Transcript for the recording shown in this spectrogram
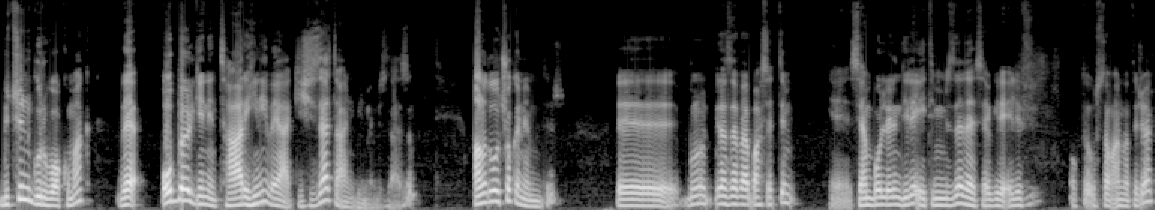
bütün grubu okumak ve o bölgenin tarihini veya kişisel tarihini bilmemiz lazım. Anadolu çok önemlidir. Ee, bunu biraz evvel bahsettim. Ee, sembollerin dili eğitimimizde de sevgili Elif Oktay Ustam anlatacak.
